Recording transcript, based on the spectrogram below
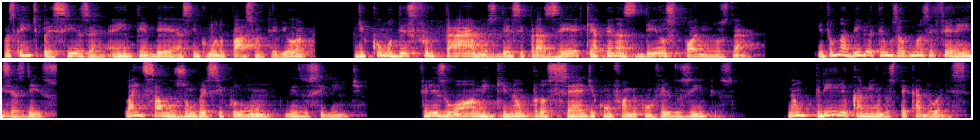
Mas o que a gente precisa é entender, assim como no passo anterior, de como desfrutarmos desse prazer que apenas Deus pode nos dar. Então na Bíblia temos algumas referências disso. Lá em Salmos 1, versículo 1, diz o seguinte: Feliz o homem que não procede conforme o conselho dos ímpios, não trilha o caminho dos pecadores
